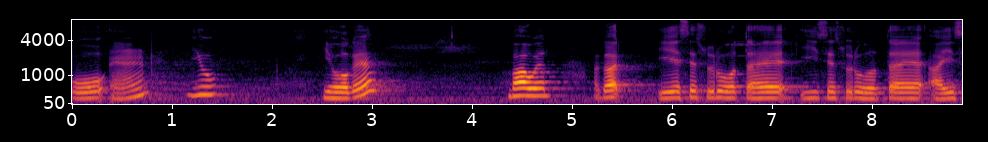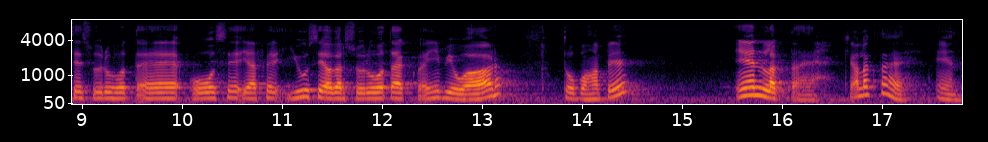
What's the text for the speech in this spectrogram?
ओ एंड यू। ये हो गए भावेल। अगर ए से शुरू होता है ई से शुरू होता है आई से शुरू होता है ओ से या फिर यू से अगर शुरू होता है कहीं भी वर्ड तो वहाँ पे एन लगता है। क्या लगता है? एन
